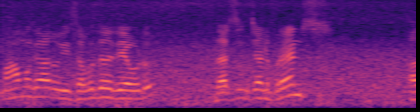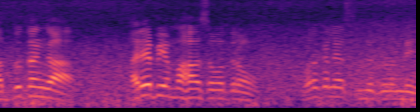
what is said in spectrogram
మామగారు ఈ సముద్ర దేవుడు. దర్శించండి ఫ్రెండ్స్. అద్భుతంగా అరేబియా మహాసముద్రం ఉరకలేస్తుంది చూడండి.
